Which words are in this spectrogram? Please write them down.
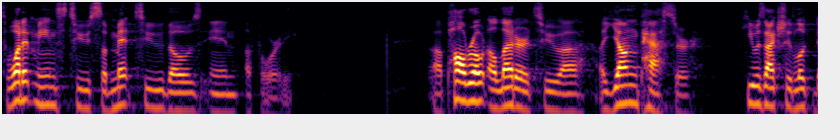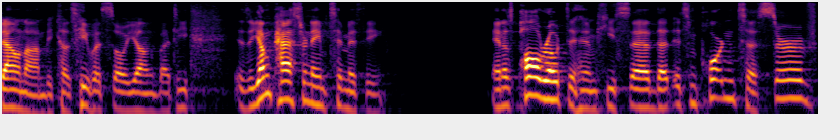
to what it means to submit to those in authority. Uh, Paul wrote a letter to uh, a young pastor. He was actually looked down on because he was so young, but he is a young pastor named Timothy. And as Paul wrote to him, he said that it's important to serve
